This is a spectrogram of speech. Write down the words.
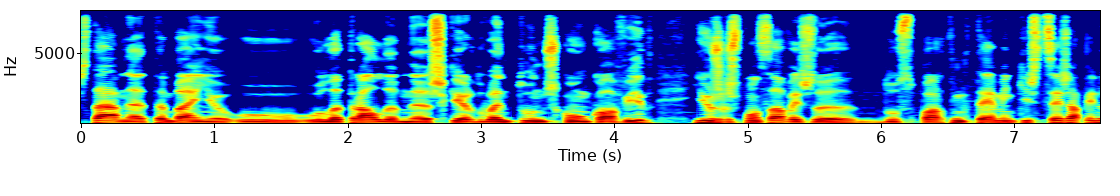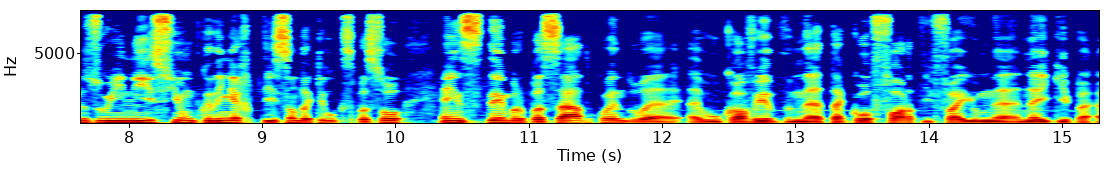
Está também o, lateral esquerdo, Antunes, com Covid, e os responsáveis eh, do Sporting temem que isto seja apenas o início, um bocadinho a repetição daquilo que se passou em setembro passado, quando a, o Covid atacou forte e feio na equipa.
